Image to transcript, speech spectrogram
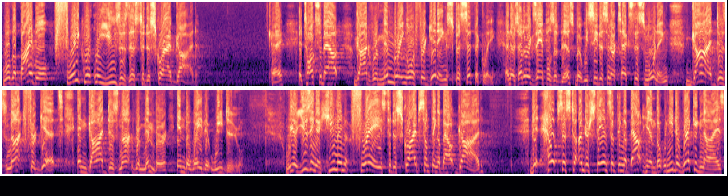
Well, the Bible frequently uses this to describe God. Okay? It talks about God remembering or forgetting specifically. And there's other examples of this, but we see this in our text this morning. God does not forget and God does not remember in the way that we do. We are using a human phrase to describe something about God that helps us to understand something about him, but we need to recognize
